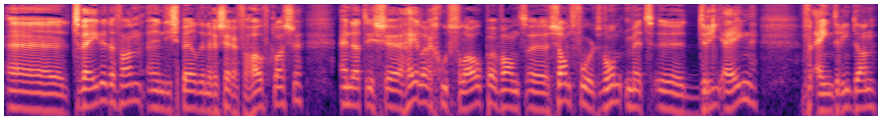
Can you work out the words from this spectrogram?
Eh, tweede daarvan. En die speelde in de reserve hoofdklasse. En dat is eh, heel erg goed verlopen. Want eh, Zandvoort won met eh 3-1. Of 1-3 dan.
